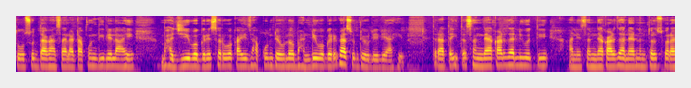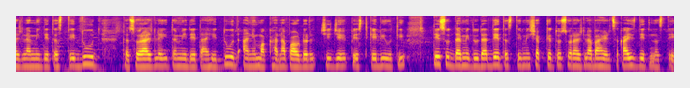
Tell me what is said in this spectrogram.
तो सुद्धा घासायला टाकून दिलेला आहे. भाजी वगैरे सर्व काही झाकून ठेवलं भांडी वगैरे घासून ठेवलेली आहे. तर आता इथं संध्याकाळ झाली होती आणि संध्याकाळ झाल्यानंतर स्वराजला मी देत असते दूध. तर स्वराजला इथं मी देत आहे दूध आणि मखाना पावडरची जे पेस्ट केली होती ते सुद्धा मी दुधात देत असते. मी शक्यतो स्वराजला बाहेरचं काहीच देत नसते.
